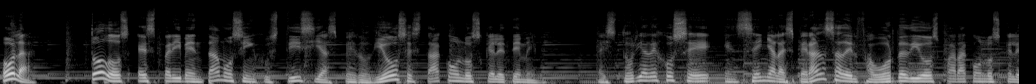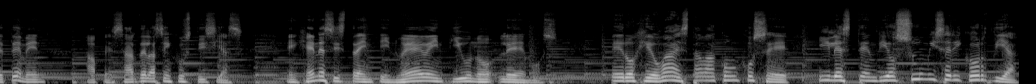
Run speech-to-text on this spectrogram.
Hola, todos experimentamos injusticias, pero Dios está con los que le temen. La historia de José enseña la esperanza del favor de Dios para con los que le temen, a pesar de las injusticias. En Génesis 39, 21 leemos, Pero Jehová estaba con José y le extendió su misericordia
